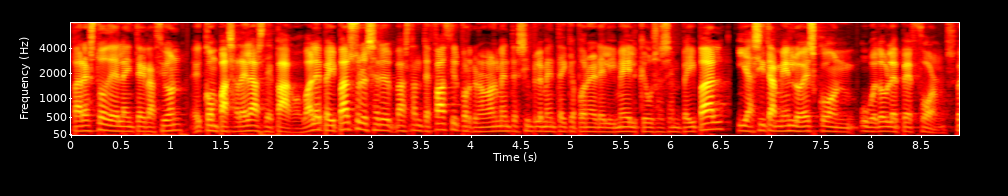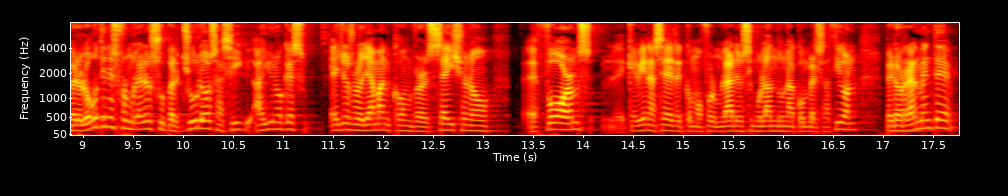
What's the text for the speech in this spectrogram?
para esto de la integración eh, con pasarelas de pago, ¿vale? PayPal suele ser bastante fácil porque normalmente simplemente hay que poner el email que usas en PayPal y así también lo es con WP Forms. Pero luego tienes formularios súper chulos, así hay uno que es, ellos lo llaman conversational forms, eh, que viene a ser como formulario simulando una conversación, pero realmente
